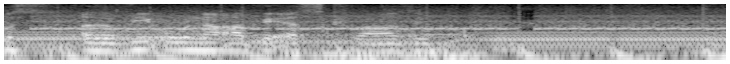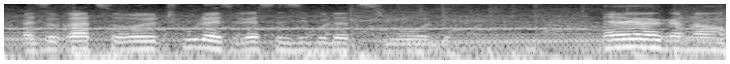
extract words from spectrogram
muss also wie ohne ABS quasi. Also gerade so tun, als wäre es eine Simulation. Ja, ja, genau.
